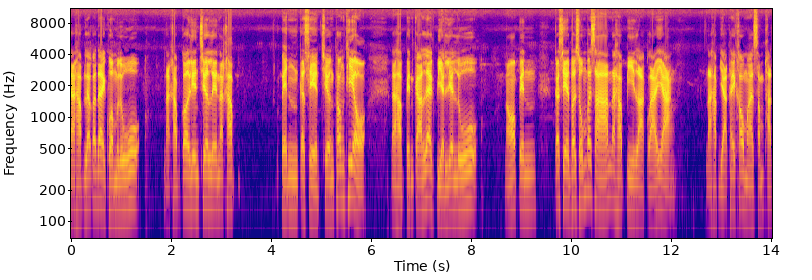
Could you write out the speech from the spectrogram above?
นะครับ แล้วก็ได้ความรู้นะครับ ก็เรียนเชิญเลยนะครับ เป็นเกษตรเชิงท่องเที่ยวนะครับ เป็นการแลกเปลี่ยนเรียนรู้เนาะเป็นเกษตรผสมผสานนะครับ มีหลากหลายอย่างนะครับ อยากให้เข้ามาสัมผัส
